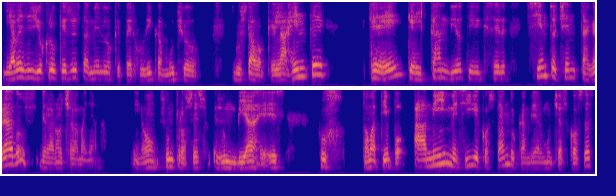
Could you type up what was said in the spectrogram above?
Y a veces yo creo que eso es también lo que perjudica mucho, Gustavo, que la gente cree que el cambio tiene que ser 180 grados de la noche a la mañana. Y no, es un proceso, es un viaje, es, uf, toma tiempo. A mí me sigue costando cambiar muchas cosas,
